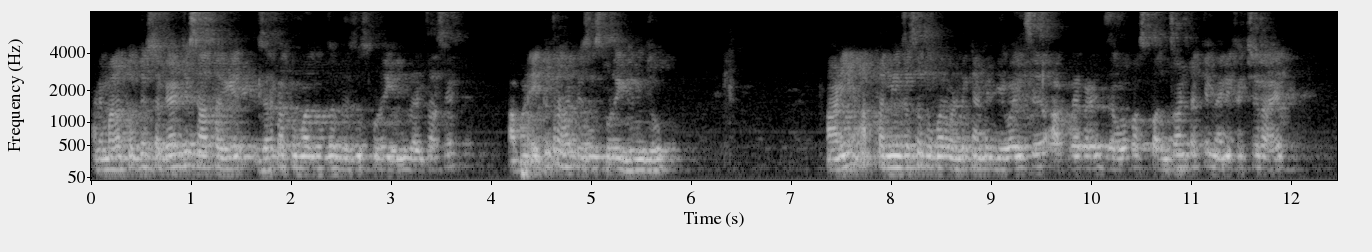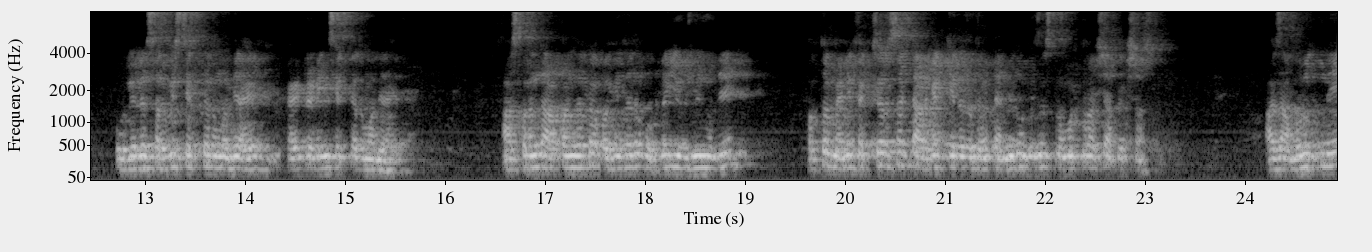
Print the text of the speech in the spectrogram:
आणि मला तुमच्या सगळ्यांची साथ हवी आहे. जर का तुम्हाला तुमचा बिझनेस पुढे घेऊन जायचा असेल आपण एकत्र हा बिझनेस पुढे घेऊन जाऊ. आणि आता मी जसं तुम्हाला म्हटलं की आम्ही दिवाळीचे आपल्याकडे जवळपास पंचावन्न टक्के मॅन्युफॅक्चर आहेत. उरलेले सर्व्हिस सेक्टरमध्ये आहेत काही ट्रेडिंग सेक्टरमध्ये आहेत. आजपर्यंत आपण जर का बघितलं तर कुठल्याही योजनेमध्ये फक्त मॅन्युफॅक्चरचं टार्गेट केलं जातं. त्यांनी तो बिझनेस प्रमोट करू अशी अपेक्षा असते. आज अमृतने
